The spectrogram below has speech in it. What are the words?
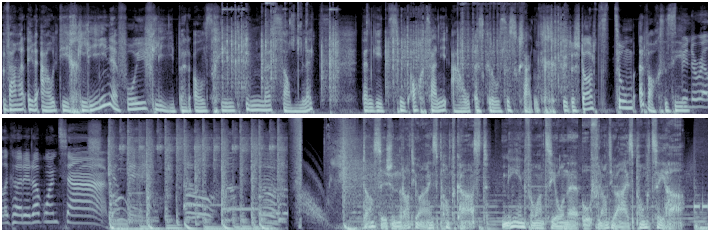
wenn man eben auch die kleinen fünf Lieber als Kind immer sammelt, dann gibt es mit 18 auch ein grosses Geschenk für den Start zum Erwachsensein. Das ist ein Radio 1 Podcast. Mehr Informationen auf radio1.ch.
